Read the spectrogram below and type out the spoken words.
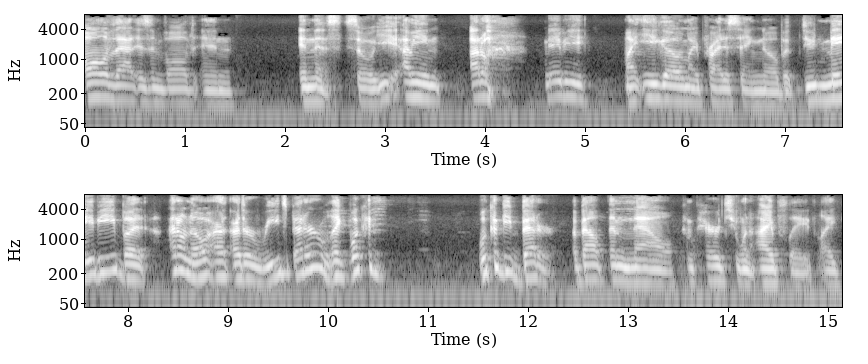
all of that is involved in in this. So yeah, I mean, I don't maybe my ego and my pride is saying no, but dude, maybe, but I don't know. Are, are their reads better? Like what could what could be better about them now compared to when I played? Like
